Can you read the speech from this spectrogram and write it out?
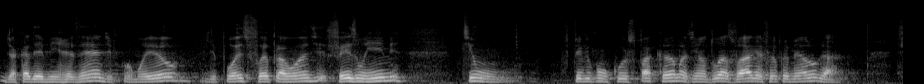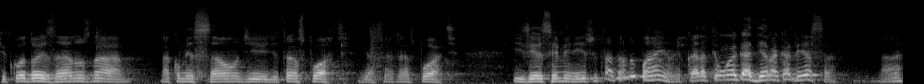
de Academia em Resende, como eu, depois foi para onde? Fez um IME, tinha um teve um concurso para a Câmara, tinha duas vagas, foi o primeiro lugar. Ficou dois anos na, na comissão de, de transporte, de ação de transporte. E veio ser ministro e está dando banho. O cara tem um HD na cabeça. Né?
